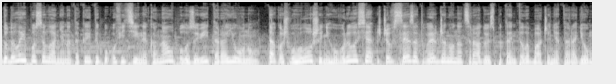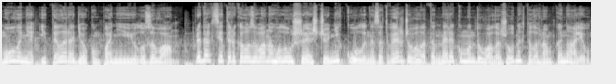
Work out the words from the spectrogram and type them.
Додали й посилання на такий типу офіційний канал по Лозовій та району. Також в оголошенні говорилося, що все затверджено Нацрадою з питань телебачення та радіомовлення і телерадіокомпанією Лозова. Редакція ТРК Лозова наголошує, що ніколи не затверджувала та не рекомендувала жодних телеграм-каналів.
